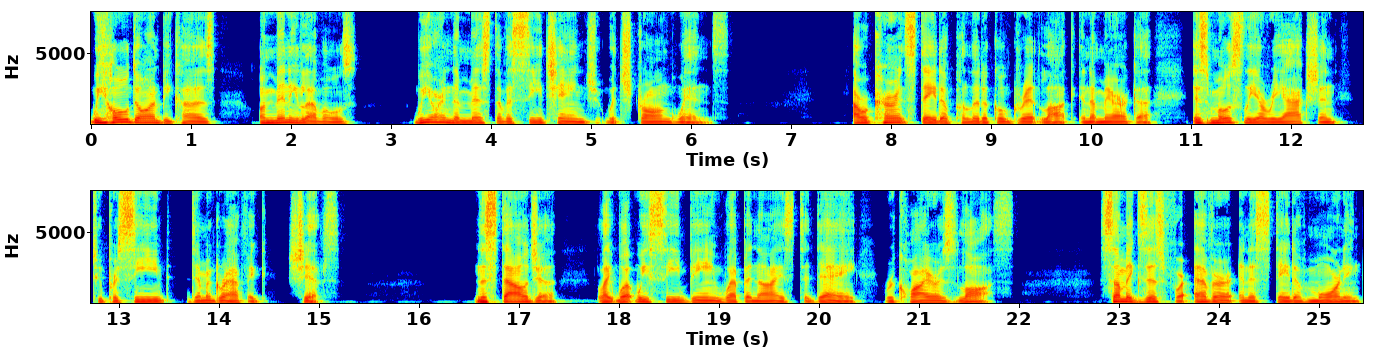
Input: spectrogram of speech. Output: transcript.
We hold on because, on many levels, we are in the midst of a sea change with strong winds. Our current state of political gridlock in America is mostly a reaction to perceived demographic shifts. Nostalgia, like what we see being weaponized today, requires loss. Some exist forever in a state of mourning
